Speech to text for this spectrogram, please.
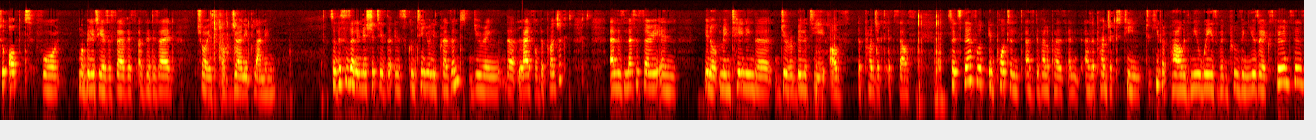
to opt for mobility as a service as the desired choice of journey planning. So this is an initiative that is continually present during the life of the project and is necessary in you know maintaining the durability of the project itself so it's therefore important as developers and as a project team to keep at par with new ways of improving user experiences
